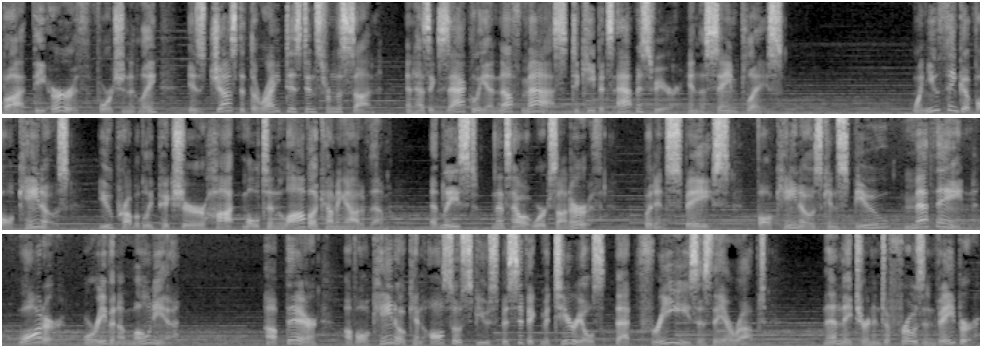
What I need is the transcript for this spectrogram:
But the Earth, fortunately, is just at the right distance from the Sun and has exactly enough mass to keep its atmosphere in the same place. When you think of volcanoes, you probably picture hot molten lava coming out of them. At least, that's how it works on Earth. But in space, volcanoes can spew methane, water, or even ammonia. Up there, a volcano can also spew specific materials that freeze as they erupt. Then they turn into frozen vapor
